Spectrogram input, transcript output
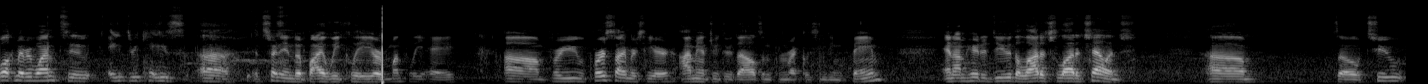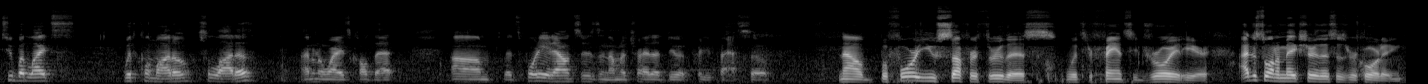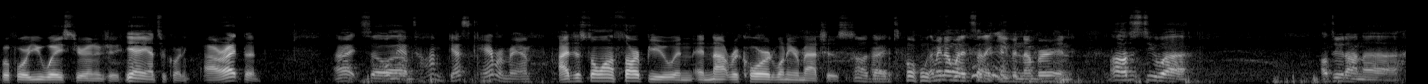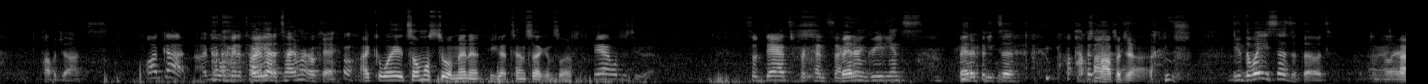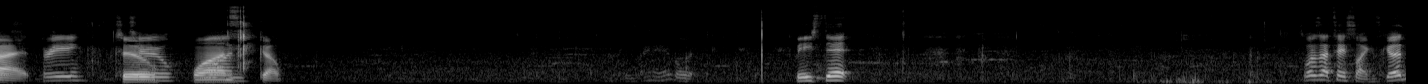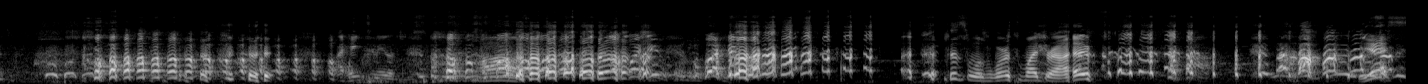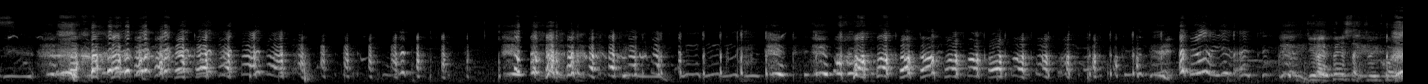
Welcome everyone to A3K's. Uh, it's turning into bi-weekly or monthly hay. Um, for you first-timers here, I'm Andrew 3000 from Reckless Eating fame, and I'm here to do the Lotta Chelada Challenge. Um, so two two Bud Lights with Clamato Chelada. I don't know why it's called that. Um, that's 48 ounces, and I'm gonna try to do it pretty fast. So Now, before you suffer through this with your fancy droid here, I just want to make sure this is recording before you waste your energy. yeah, yeah, it's recording. All right, then. All right, so Oh man, um, Tom, guest cameraman. I just don't want to tharp you and, and not record one of your matches. Oh, all right. totally. let me know when it's on an even number, and oh, I'll just do. Uh, I'll do it on uh, Papa John's. Oh, I've got. uh, You want me to Oh, time? you got a timer? Okay. I could wait. It's almost to a minute. You got 10 seconds left. Yeah, we'll just do that. So dance for ten seconds. Better ingredients, better pizza. Papa, Papa John's. John's. Dude, the way he says it though, it's fucking All All hilarious. right. Three. Two, Two, one, one. go. Beast it. So what does that taste like? It's good. I hate tomato juice. Wait, what? this was worth my drive. Yes. Dude, I finished like three quarters.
